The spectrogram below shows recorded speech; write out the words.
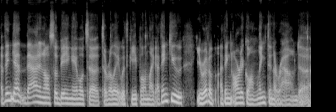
I think yeah, that and also being able to to relate with people and like I think you you wrote a I think an article on LinkedIn around uh,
